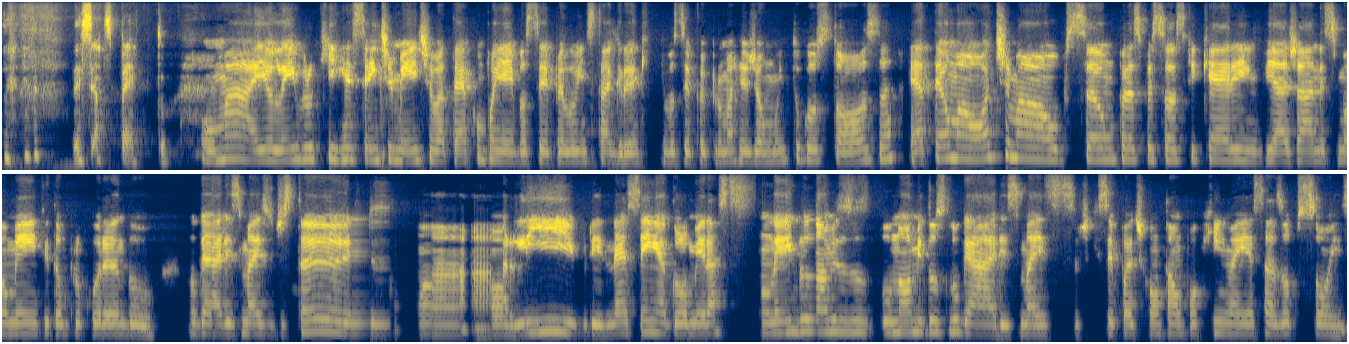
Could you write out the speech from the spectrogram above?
Nesse aspecto. Ô, Mai, eu lembro que recentemente eu até acompanhei você pelo Instagram, que você foi para uma região muito gostosa. É até uma ótima opção para as pessoas que querem viajar nesse momento e estão procurando lugares mais distantes, ao ar livre, né, sem aglomeração. Não lembro o nome, dos, o nome dos lugares, mas acho que você pode contar um pouquinho aí essas opções.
